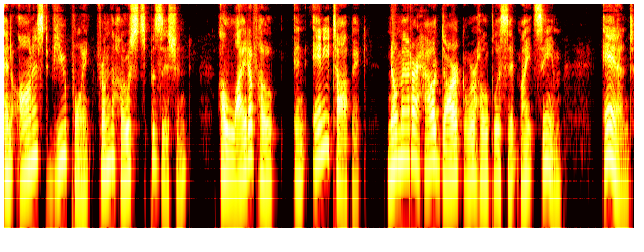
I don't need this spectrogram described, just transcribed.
an honest viewpoint from the host's position, a light of hope in any topic, no matter how dark or hopeless it might seem, and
